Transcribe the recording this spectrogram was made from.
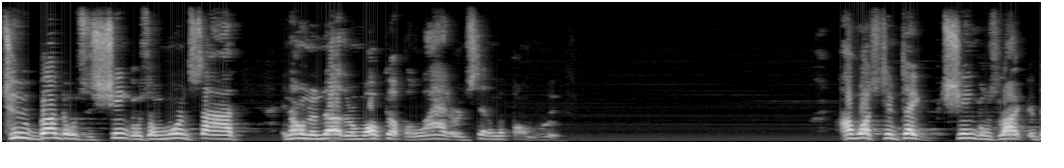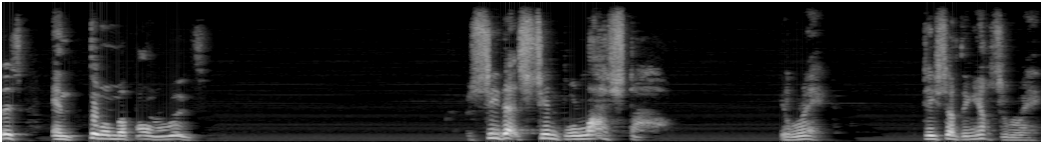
two bundles of shingles on one side and on another and walk up a ladder and set them up on the roof. I watched him take shingles like this and throw them up on the roof. See that sinful lifestyle. It'll wreck. Tell you something else will wreck.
